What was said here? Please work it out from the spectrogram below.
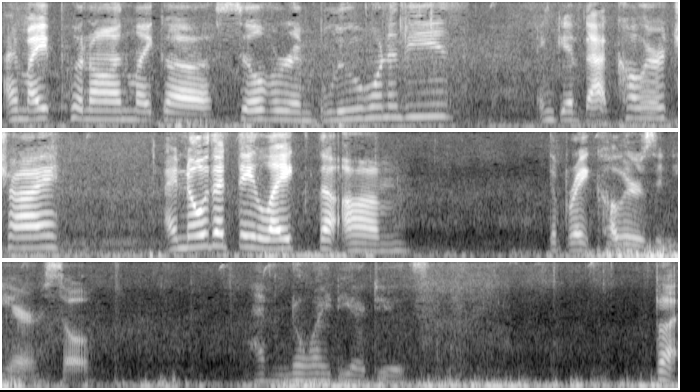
I might put on like a silver and blue one of these and give that color a try. I know that they like the um, the bright colors in here. So I have no idea, dudes. But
